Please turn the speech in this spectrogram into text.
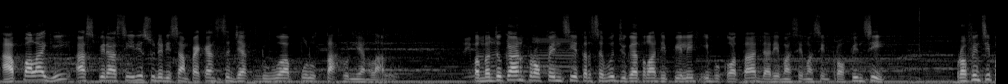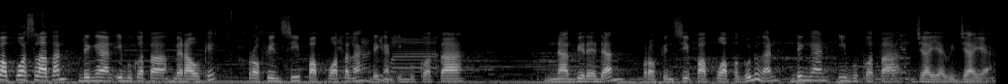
Apalagi aspirasi ini sudah disampaikan sejak 20 tahun yang lalu. Pembentukan provinsi tersebut juga telah dipilih ibu kota dari masing-masing provinsi. Provinsi Papua Selatan dengan ibu kota Merauke, Provinsi Papua Tengah dengan ibu kota Nabiredan, Provinsi Papua Pegunungan dengan ibu kota Jayawijaya.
